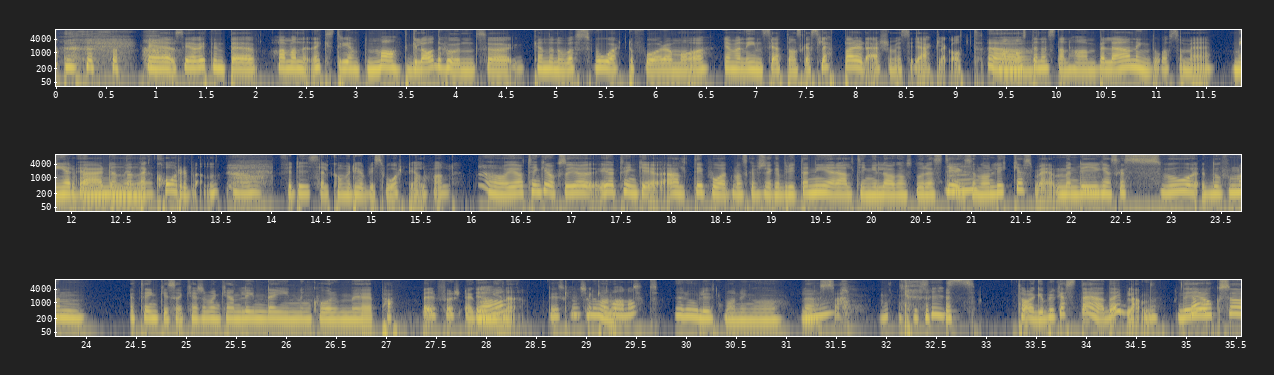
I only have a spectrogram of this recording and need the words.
Eh, Så jag vet inte, har man en extremt matglad hund så kan det nog vara svårt att få dem att ja, men inse att de ska släppa det där som är så jäkla gott. Ja. Man måste nästan ha en belöning då som är mer värd än den där korven. Ja. För Diesel kommer det bli svårt i alla fall. Ja, jag tänker också, jag, jag tänker alltid på att man ska försöka bryta ner allting i lagom stora steg Mm. som de lyckas med. Men det är ju Mm. ganska svårt, då får man, jag tänker så här, kanske man kan linda in en korv med papper första Ja, gångerna. Det skulle kunna vara vara något. en rolig utmaning att lösa. Precis. Tage brukar städa ibland. Det är Ja. Mm. också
